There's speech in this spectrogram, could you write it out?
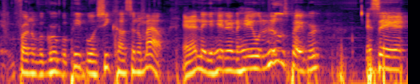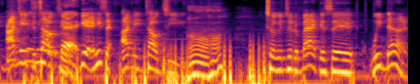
in front of a group of people, and she cussing him out. And that nigga hit her in the head with a newspaper and said, "I need to talk to you." Yeah, he said, "I need to talk to you." Uh-huh. Took her to the back and said, "We done.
